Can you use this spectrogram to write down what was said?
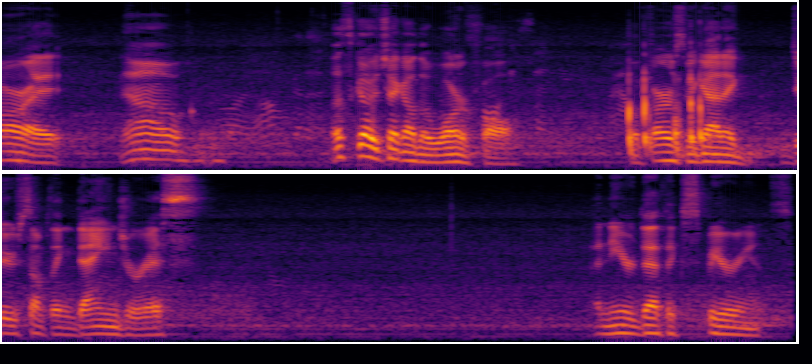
Alright, now let's go check out the waterfall. But first we gotta do something dangerous. A near-death experience.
